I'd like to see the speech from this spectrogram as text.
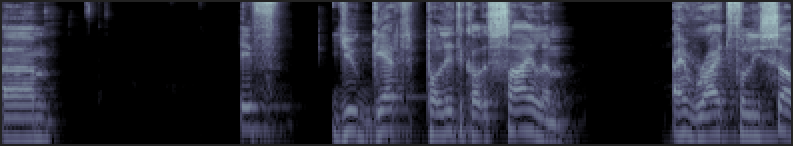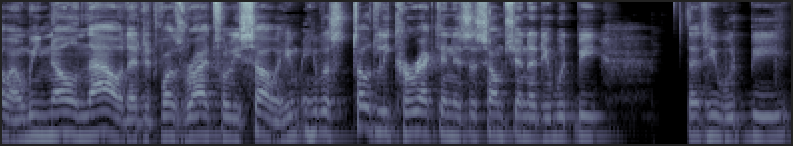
um, if you get political asylum, and rightfully so, and we know now that it was rightfully so, he, he was totally correct in his assumption that he would be that he would be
